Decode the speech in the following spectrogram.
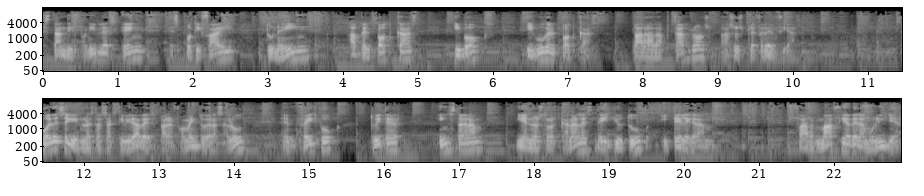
están disponibles en Spotify, TuneIn, Apple Podcast, iVoox y Google Podcast para adaptarnos a sus preferencias. Puedes seguir nuestras actividades para el fomento de la salud en Facebook, Twitter, Instagram y en nuestros canales de YouTube y Telegram. Farmacia de la Mulilla,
